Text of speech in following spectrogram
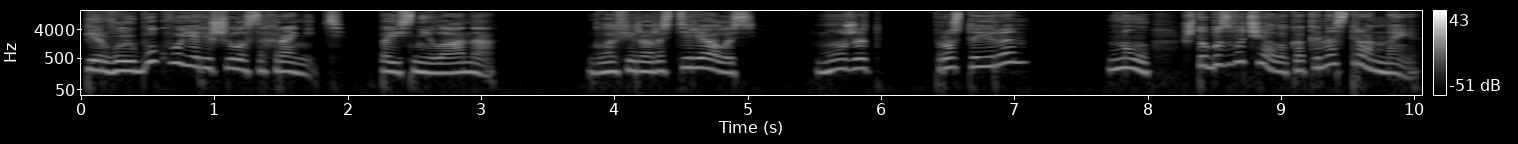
Первую букву я решила сохранить, пояснила она. Глафира растерялась. Может, просто Ирен? Ну, чтобы звучало как иностранное.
